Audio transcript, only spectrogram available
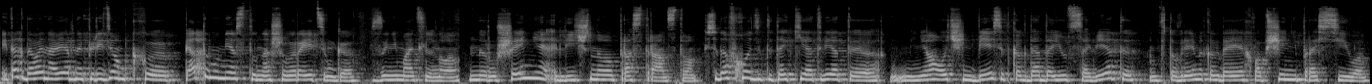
Итак, давай, наверное, перейдем к пятому месту нашего рейтинга занимательного. Нарушение личного пространства. Сюда входят и такие ответы. Меня очень бесит, когда дают советы, в то время, когда я их вообще не просила.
